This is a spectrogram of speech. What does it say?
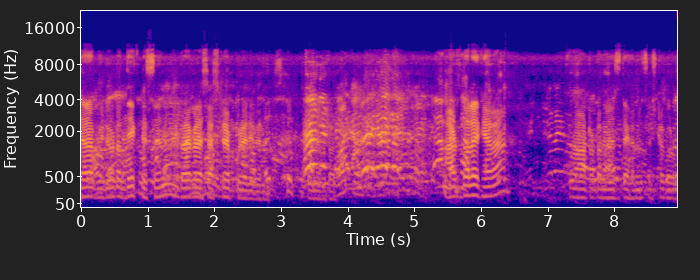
যারা ভিডিওটা দেখতেছেন, দয়া করে সাবস্ক্রাইব করে দেবেন। আট দলের খেলা, পুরো আটটা ম্যাচ দেখানোর চেষ্টা করব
